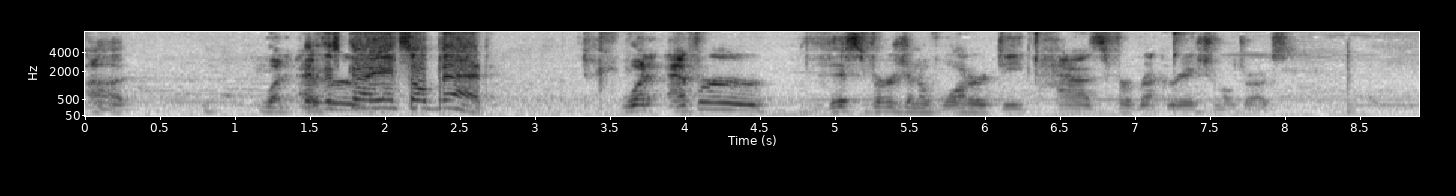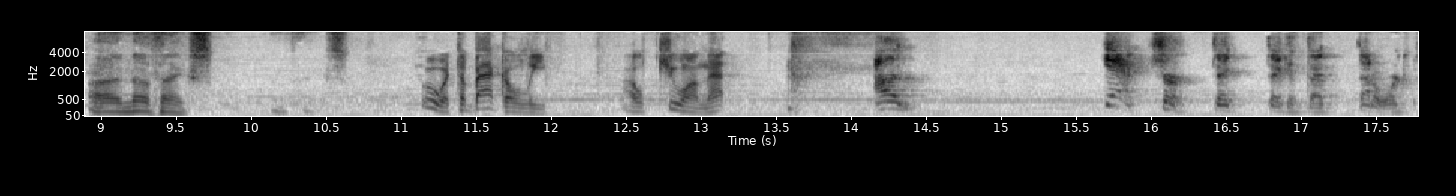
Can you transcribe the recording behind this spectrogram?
Uh, Hey, whatever, this guy ain't so bad. whatever this version of Waterdeep has for recreational drugs. Uh, no thanks. No thanks. Ooh, a tobacco leaf. I'll chew on that. Uh, yeah, sure. Take take it. That that'll work.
